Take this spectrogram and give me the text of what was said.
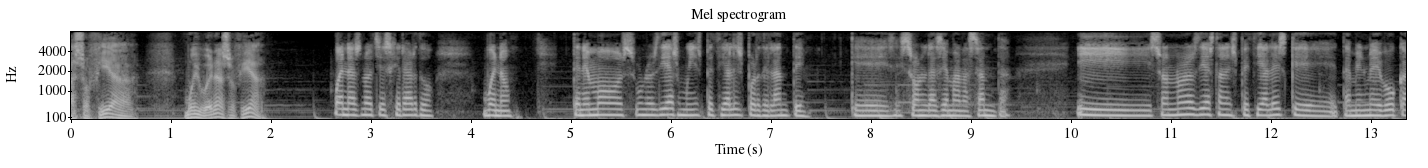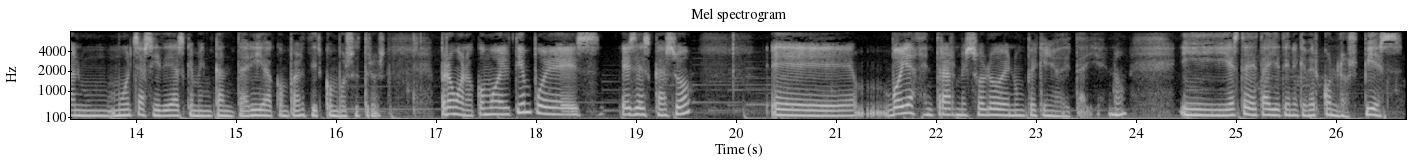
A Sofía. Muy buena, Sofía. Buenas noches, Gerardo. Bueno, tenemos unos días muy especiales por delante, que son la Semana Santa. Y son unos días tan especiales que también me evocan muchas ideas que me encantaría compartir con vosotros. Pero bueno, como el tiempo es, es escaso, eh, voy a centrarme solo en un pequeño detalle, ¿no? Y este detalle tiene que ver con los pies.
